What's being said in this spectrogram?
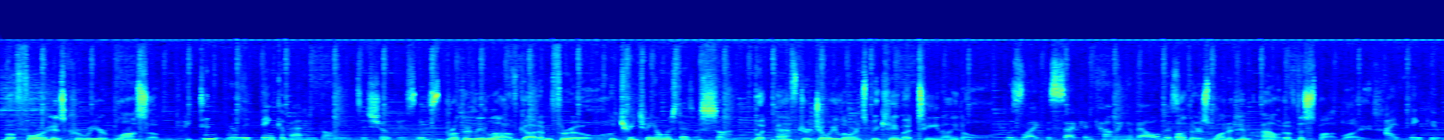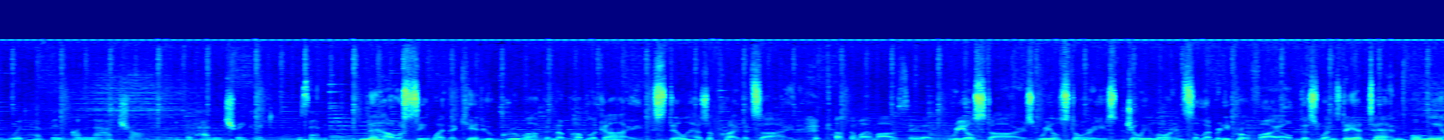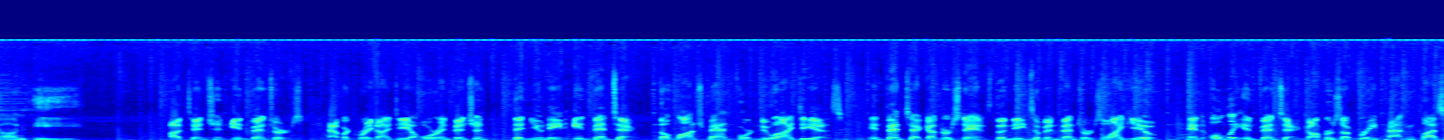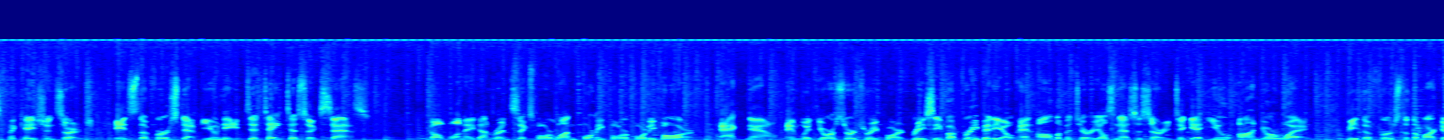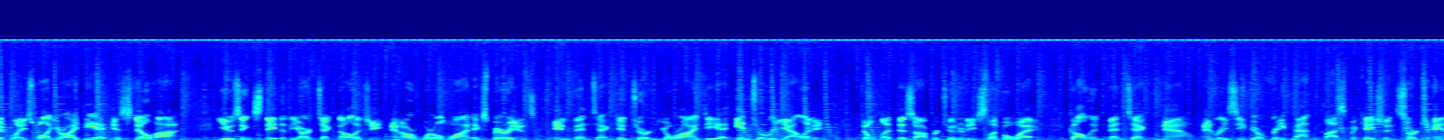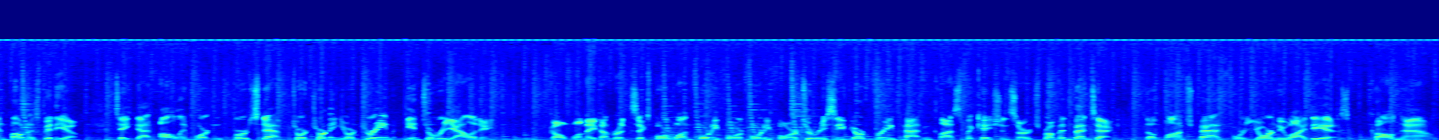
Before his career blossomed, I didn't really think about him going into show business. brotherly love got him through. He treats me almost as a son. But after Joey Lawrence became a teen idol, was like the second coming of Elvis. Others wanted him out of the spotlight. I think it would have been unnatural if it hadn't triggered resentment. Now, see why the kid who grew up in the public eye still has a private side. Come to my mom see that. Real stars, real stories. Joey Lawrence Celebrity Profile this Wednesday at 10, only on E. Attention inventors. Have a great idea or invention? Then you need Inventec, the launchpad for new ideas. Inventec understands the needs of inventors like you. And only Inventec offers a free patent classification search. It's the first step you need to take to success. Call 1 800 641 4444. Act now, and with your search report, receive a free video and all the materials necessary to get you on your way. Be the first to the marketplace while your idea is still hot. Using state of the art technology and our worldwide experience, Inventec can turn your idea into reality. Don't let this opportunity slip away. Call Inventec now and receive your free patent classification, search, and bonus video. Take that all important first step toward turning your dream into reality. Call 1 800 641 4444 to receive your free patent classification search from Inventec, the launch pad for your new ideas. Call now.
